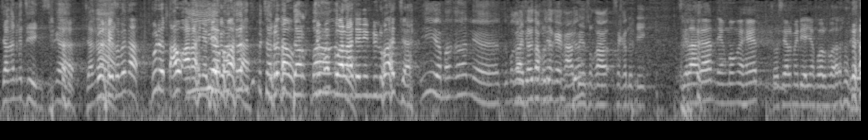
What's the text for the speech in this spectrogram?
Jangan ngejinx, ingat. Gue Jangan. sebenarnya gue udah tahu arahnya Iya, dia makanya ke mana. Gua udah tahu. dark Cuma banget gue ladenin dulu aja. Iya makanya. Coba Nggak, saya takutnya kayak KB suka second pick. Silakan yang mau ngehead sosial medianya Volva. Iya.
